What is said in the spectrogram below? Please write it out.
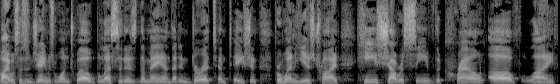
Bible says in James 1:12, "Blessed is the man that endureth temptation, for when he is tried, he shall receive the crown of life,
